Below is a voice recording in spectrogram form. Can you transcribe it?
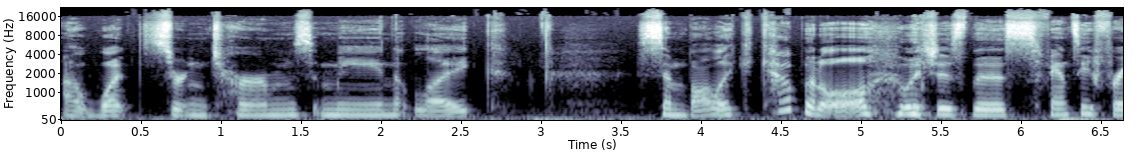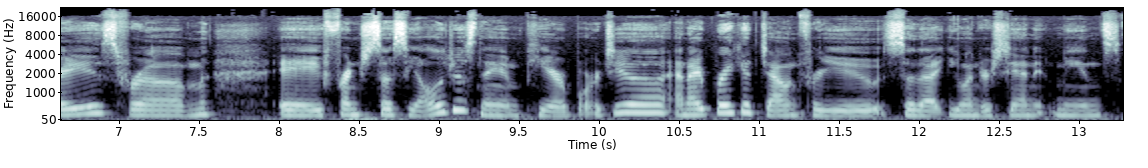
uh, what certain terms mean, like symbolic capital, which is this fancy phrase from a French sociologist named Pierre Bourdieu. And I break it down for you so that you understand it means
